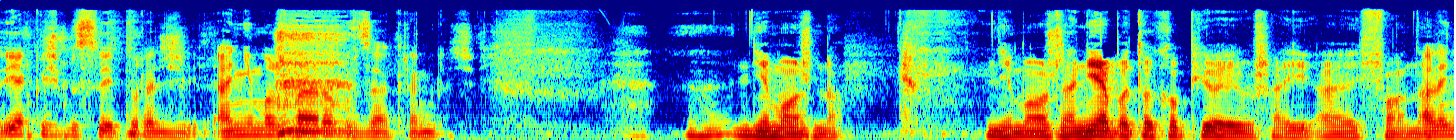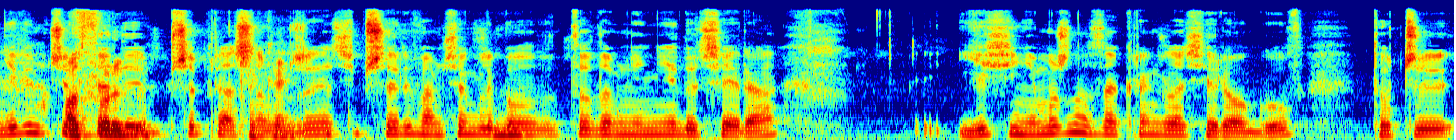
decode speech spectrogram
jakoś by sobie poradzili. A nie można rogów zaokrąglać. Nie można. Nie można, nie, bo to kopiuje już iPhone. Ale nie wiem, czy Otwór... wtedy, przepraszam, Czekaj. że ja ci przerywam ciągle, bo to do mnie nie dociera. Jeśli nie można zaokrąglać rogów, to czy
